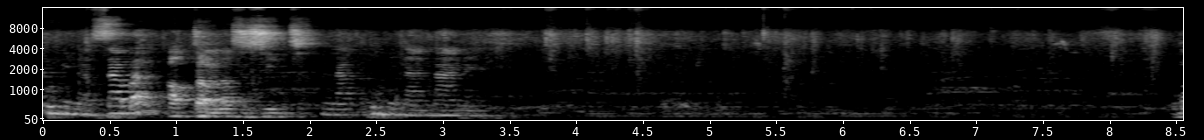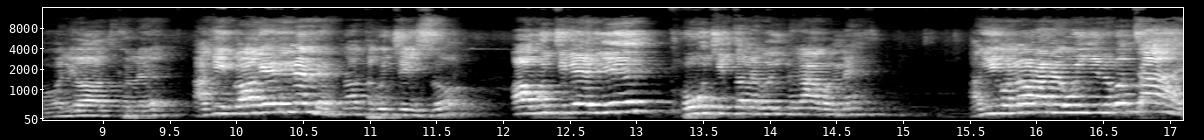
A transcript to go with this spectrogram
kumi na saba ak ak na kumi na nane. Ngoliot kole akingoker inendet noto ko jeiso abuchi kelyek kou chito nekakome akikonor ane winyi nebo tai.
